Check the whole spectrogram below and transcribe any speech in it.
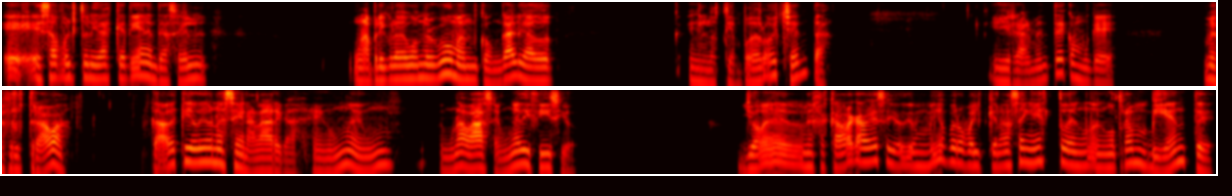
e- esa oportunidad que tienes de hacer una película de Wonder Woman con Gal Gadot en los tiempos de los 80. Y realmente como que me frustraba. Cada vez que yo veía una escena larga en, un, en, un, en una base, en un edificio, yo me, me rascaba la cabeza y yo, Dios mío, pero ¿por qué no hacen esto en, otro ambiente?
